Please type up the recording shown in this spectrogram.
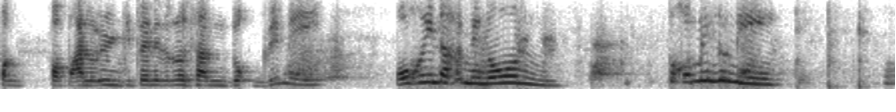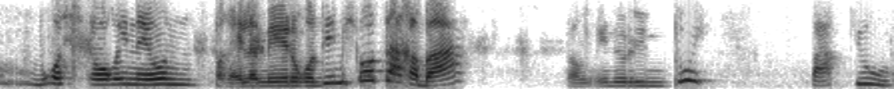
pagpapaluin kita nito ng sandok din eh. Okay na kami noon. Ito kami noon eh. Bukas okay na yun. Pakialamero ko din. Shota ka ba? Tangin na rin to eh. Fuck you.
